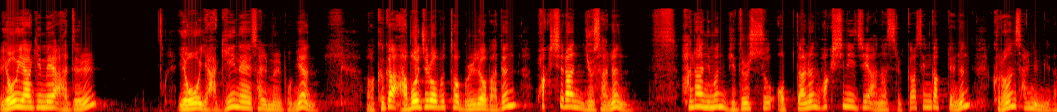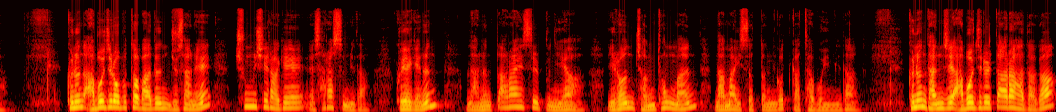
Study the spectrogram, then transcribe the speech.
여호야김의 아들 여호야긴의 삶을 보면 어, 그가 아버지로부터 물려받은 확실한 유산은 하나님은 믿을 수 없다는 확신이지 않았을까 생각되는 그런 삶입니다. 그는 아버지로부터 받은 유산에 충실하게 살았습니다. 그에게는 나는 따라했을 뿐이야. 이런 전통만 남아 있었던 것 같아 보입니다. 그는 단지 아버지를 따라하다가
